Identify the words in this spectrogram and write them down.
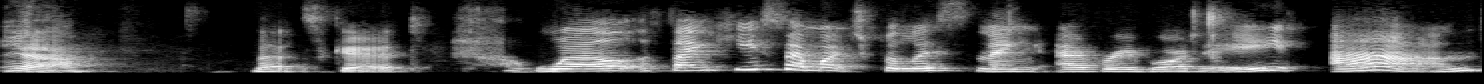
yeah That's good. Well, thank you so much for listening, everybody. And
